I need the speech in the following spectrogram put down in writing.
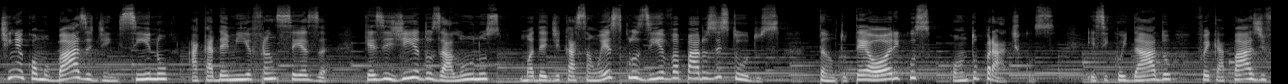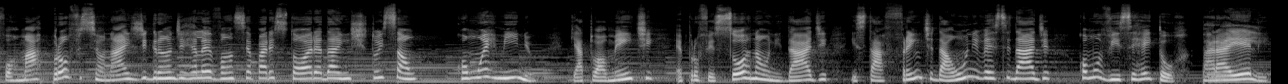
tinha como base de ensino a Academia Francesa, que exigia dos alunos uma dedicação exclusiva para os estudos, tanto teóricos quanto práticos. Esse cuidado foi capaz de formar profissionais de grande relevância para a história da instituição, como Hermínio, que atualmente é professor na unidade e está à frente da universidade como vice-reitor. Para ele,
